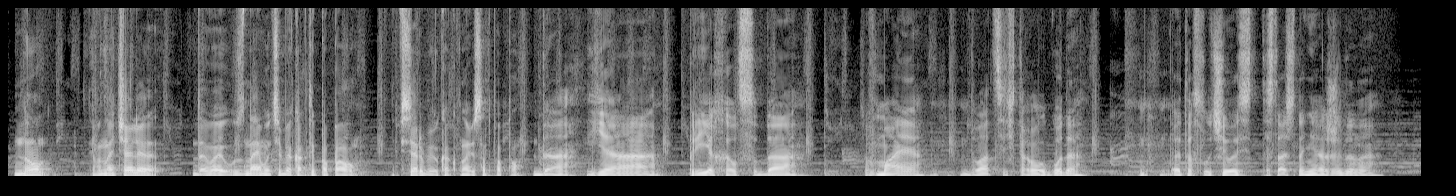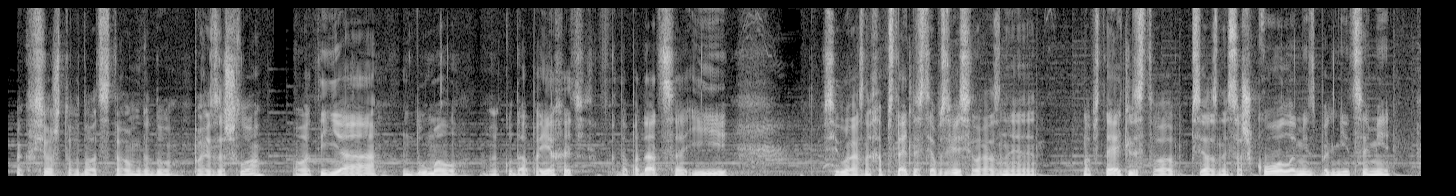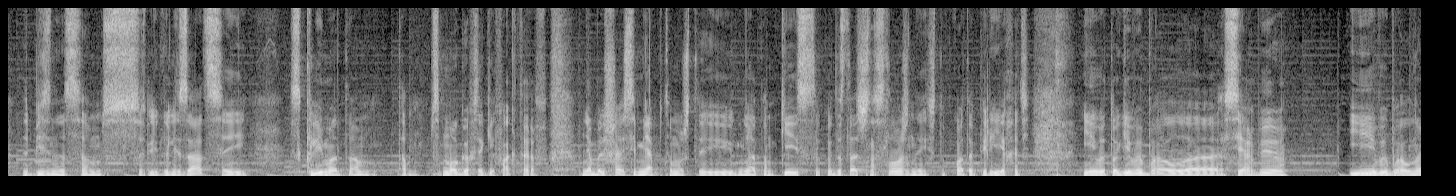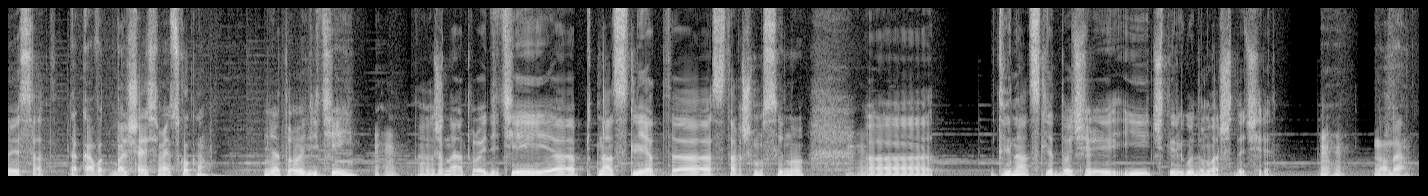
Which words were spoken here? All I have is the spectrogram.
Ну, вначале давай узнаем у тебя, как ты попал в Сербию, как в Нови Сад попал. Да, я приехал сюда в мае 22 года. Это случилось достаточно неожиданно, как все, что в 22 году произошло. Вот, и я думал, куда поехать, куда податься, и в силу разных обстоятельств я взвесил разные обстоятельства, связанные со школами, с больницами, с бизнесом, с легализацией, с климатом, там с много всяких факторов. У меня большая семья, потому что и у меня там кейс такой достаточно сложный, чтобы куда-то переехать. И в итоге выбрал э, Сербию и выбрал Новый Сад. Так, а вот большая семья сколько? У меня трое детей, э, жена, трое детей, э, 15 лет э, старшему сыну, э, 12 лет дочери и 4 года младшей дочери. Мгм. Ну да.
